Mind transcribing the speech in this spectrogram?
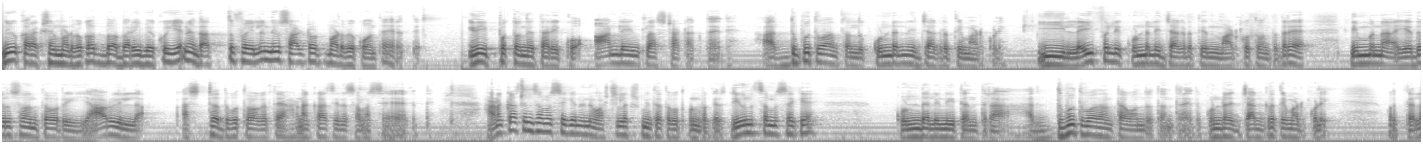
ನೀವು ಕರೆಕ್ಷನ್ ಮಾಡಬೇಕು, ಅದು ಬರೀಬೇಕು. ಏನಿದೆ? ಹತ್ತು ಫೈಲನ್ನು ನೀವು ಸಾಲ್ಟ್ ಔಟ್ ಮಾಡಬೇಕು ಅಂತ ಇರುತ್ತೆ. ಇದೇ ಇಪ್ಪತ್ತೊಂದನೇ ತಾರೀಕು ಆನ್ಲೈನ್ ಕ್ಲಾಸ್ ಸ್ಟಾರ್ಟ್ ಆಗ್ತಾ ಇದೆ. ಅದ್ಭುತವಾದಂಥ ಒಂದು ಕುಂಡಲಿನಿ ಜಾಗೃತಿ ಮಾಡ್ಕೊಳ್ಳಿ. ಈ ಲೈಫಲ್ಲಿ ಕುಂಡಲಿ ಜಾಗೃತಿಯನ್ನು ಮಾಡ್ಕೋತು ಅಂತಂದರೆ ನಿಮ್ಮನ್ನು ಎದುರಿಸುವಂಥವ್ರು ಯಾರೂ ಇಲ್ಲ. ಅಷ್ಟು ಅದ್ಭುತವಾಗುತ್ತೆ. ಹಣಕಾಸಿನ ಸಮಸ್ಯೆ ಆಗುತ್ತೆ. ಹಣಕಾಸಿನ ಸಮಸ್ಯೆಗೆ ನೀವು ಅಷ್ಟಲಕ್ಷ್ಮಿ ಅಂತ ತೆಗೆದುಕೊಂಡು ಬೇಕಾದ್ರೆ ಜೀವನದ ಸಮಸ್ಯೆಗೆ ಕುಂಡಲಿನಿ ತಂತ್ರ. ಅದ್ಭುತವಾದಂಥ ಒಂದು ತಂತ್ರ ಇದು. ಕುಂಡಲಿ ಜಾಗೃತಿ ಮಾಡ್ಕೊಳ್ಳಿ. ಗೊತ್ತಲ್ಲ?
